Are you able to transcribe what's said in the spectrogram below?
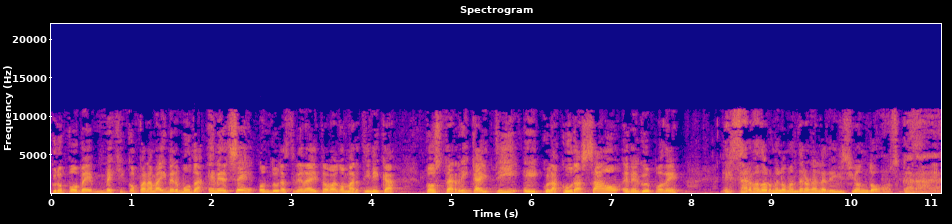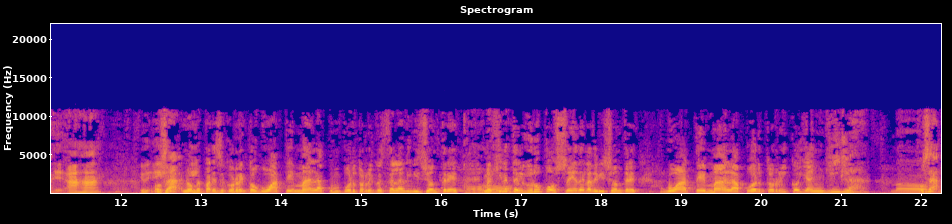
Grupo B, México, Panamá y Bermuda. En el C, Honduras, Trinidad y Tobago, Martinica, Costa Rica, Haití y Curazao en el grupo D. El Salvador me lo mandaron a la división 2, caray. Eh, Ajá. O sea, no me parece correcto. Guatemala con Puerto Rico está en la división 3. Imagínate el grupo C de la división 3. Guatemala, Puerto Rico y Anguila. No, o sea,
